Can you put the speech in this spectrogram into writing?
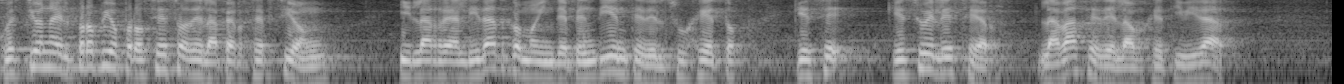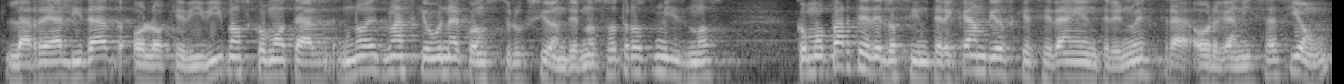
Cuestiona el propio proceso de la percepción y la realidad como independiente del sujeto que, se, que suele ser la base de la objetividad. La realidad o lo que vivimos como tal no es más que una construcción de nosotros mismos como parte de los intercambios que se dan entre nuestra organización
